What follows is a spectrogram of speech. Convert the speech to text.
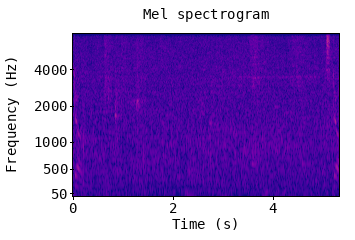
done. It's done.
